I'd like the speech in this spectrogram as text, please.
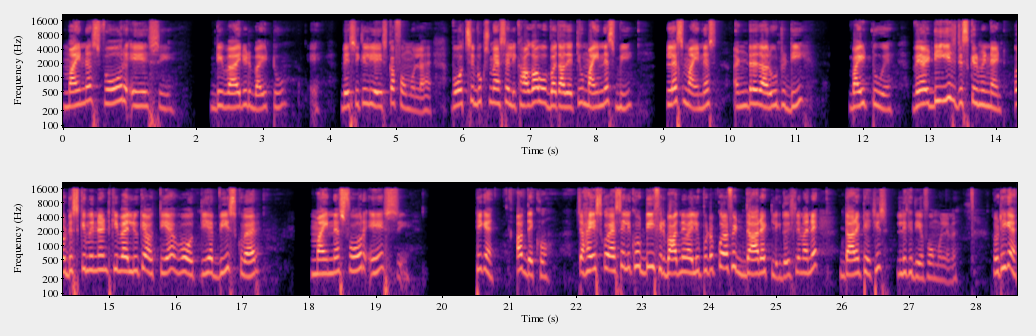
minus four a c divided by two basically ये इसका फॉर्मूला है। बहुत सी बुक्स में ऐसे लिखा होगा, वो बता देती हूँ। Minus b plus minus under the root d by two a where d is discriminant और डिस्क्रिमिनेंट की वैल्यू क्या होती है? वो होती है b square minus four a c ठीक है? अब देखो, चाहे इसको ऐसे लिखो डी फिर बाद में वैल्यू पुटअप करो फिर डायरेक्ट लिख दो। इसलिए मैंने डायरेक्ट ये चीज़ लिख दी है फॉर्मूले में। तो ठीक है?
